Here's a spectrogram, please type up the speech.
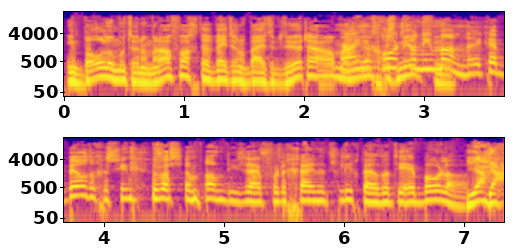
In Polen moeten we nog maar afwachten. Dat weten we nog buiten de deur te houden. Maar Nou, je gehoord dus van die man. Ik heb beelden gezien. Er was een man die zei voor de gein het vliegtuig dat hij ebola had. Ja, Ja.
